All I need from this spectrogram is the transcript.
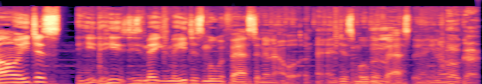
oh, he just he he he's making me he just moving faster than I was, and Just moving hmm. faster, you know. Okay.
